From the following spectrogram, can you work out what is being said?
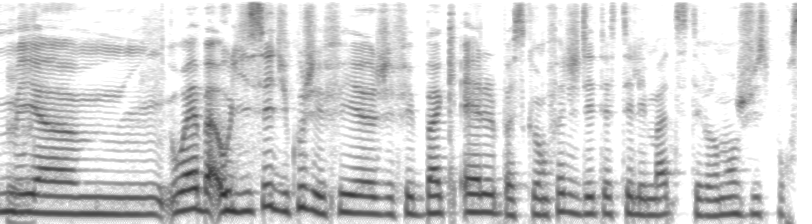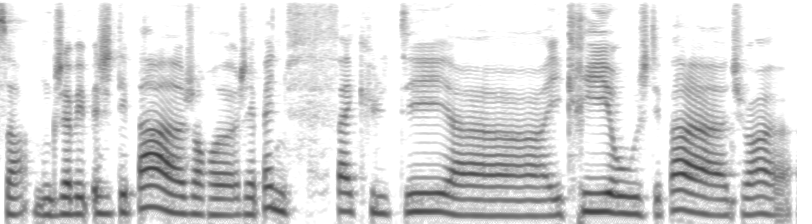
Mais euh, ouais, bah, au lycée, du coup, j'ai fait, euh, j'ai fait bac L parce qu'en fait, je détestais les maths, c'était vraiment juste pour ça. Donc, j'avais, j'étais pas, genre, euh, j'avais pas une faculté à écrire ou j'étais pas, tu vois,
